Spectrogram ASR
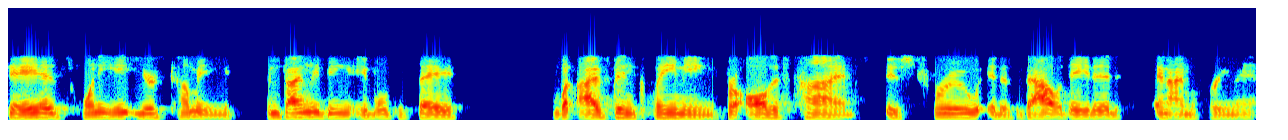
day is 28 years coming and finally being able to say what i've been claiming for all this time is true it is validated and i'm a free man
